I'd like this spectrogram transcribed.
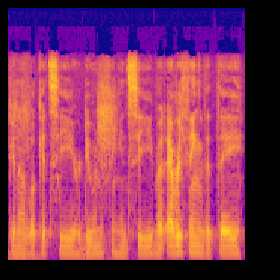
going to look at C or do anything in C. But everything that they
